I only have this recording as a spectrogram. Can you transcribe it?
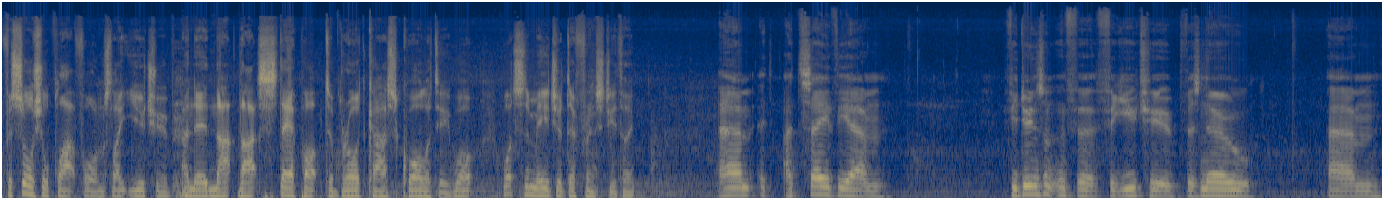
for social platforms like YouTube and then that that step up to broadcast quality? What what's the major difference? Do you think? Um, it, I'd say the um, if you're doing something for, for YouTube, there's no um,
